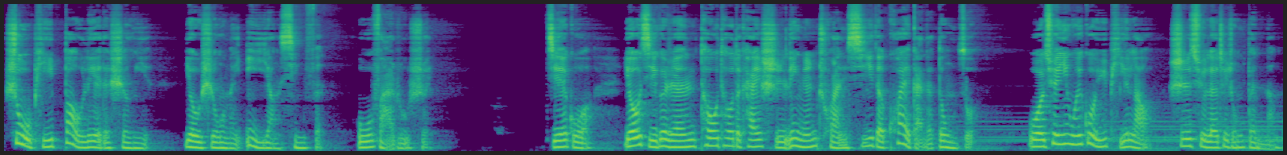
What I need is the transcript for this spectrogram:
树皮爆裂的声音，又使我们异样兴奋，无法入睡。结果，有几个人偷偷的开始令人喘息的快感的动作。我却因为过于疲劳，失去了这种本能。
